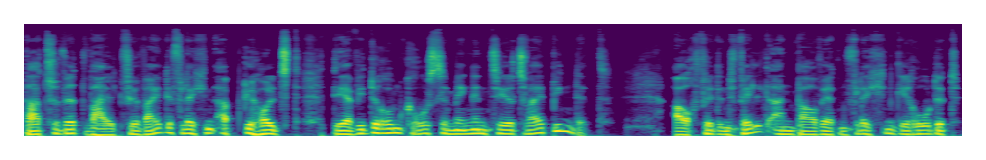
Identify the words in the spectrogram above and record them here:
Dazu wird Wald für Weideflächen abgeholzt, der wiederum große Mengen CO2 bindet. Auch für den Feldanbau werden Flächen gerodet.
